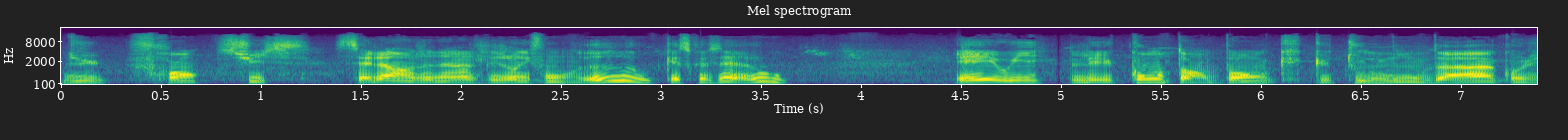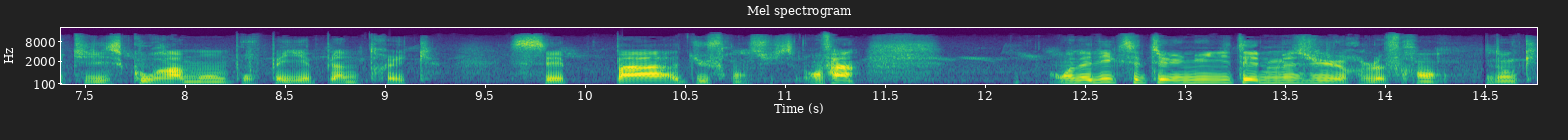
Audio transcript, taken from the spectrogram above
du franc suisse. C'est là en général que les gens ils font oh, qu'est-ce que c'est et oui, les comptes en banque que tout le monde a, qu'on utilise couramment pour payer plein de trucs, c'est pas du franc suisse. Enfin, on a dit que c'était une unité de mesure, le franc. Donc,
